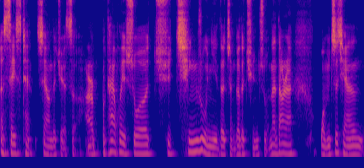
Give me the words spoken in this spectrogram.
assistant 这样的角色，而不太会说去侵入你的整个的群组。那当然，我们之前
